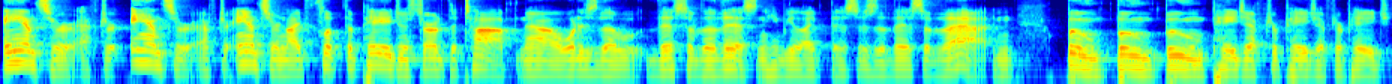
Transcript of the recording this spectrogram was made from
answer after answer after answer and I'd flip the page and start at the top. Now, what is the this of the this? And he'd be like, this is the this of that. And boom, boom, boom, page after page after page.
